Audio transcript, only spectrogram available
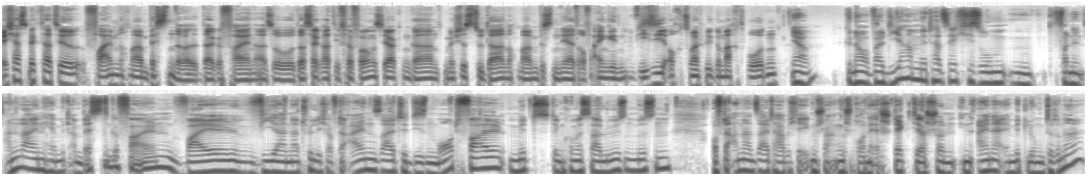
Welcher Aspekt hat dir vor allem nochmal am besten da, da gefallen? Also, du hast ja gerade die Verfolgungsjagden genannt. Möchtest du da nochmal ein bisschen näher drauf eingehen, wie sie auch zum Beispiel gemacht wurden? Ja, genau, weil die haben mir tatsächlich so von den Anleihen her mit am besten gefallen, weil wir natürlich auf der einen Seite diesen Mordfall mit dem Kommissar lösen müssen. Auf der anderen Seite habe ich ja eben schon angesprochen, er steckt ja schon in einer Ermittlung drinne.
